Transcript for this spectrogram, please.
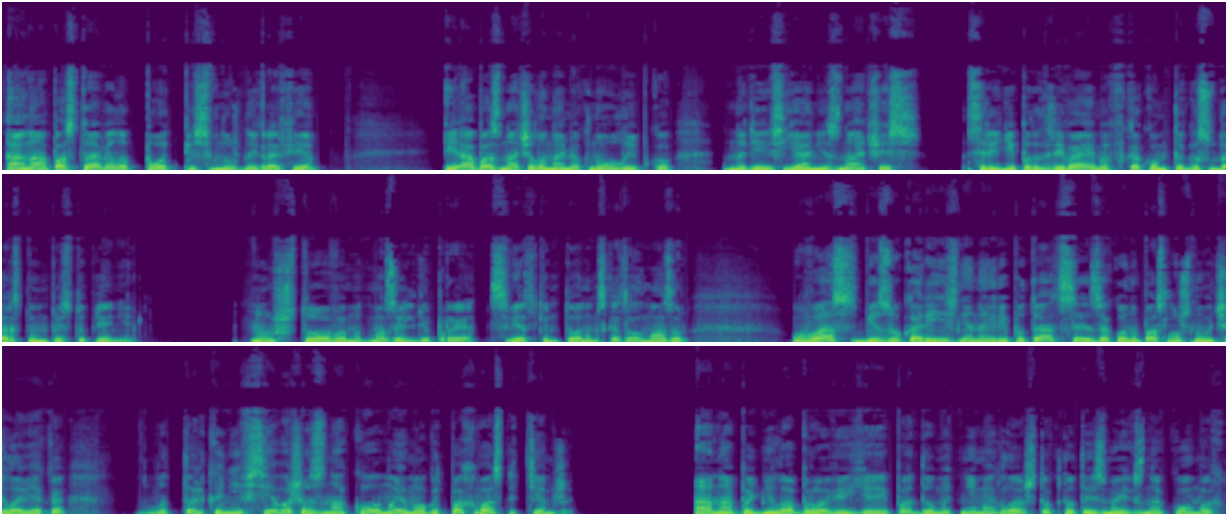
она поставила подпись в нужной графе и обозначила намек на улыбку. Надеюсь, я не значусь среди подозреваемых в каком-то государственном преступлении. — Ну что вы, мадемуазель Дюпре, — светским тоном сказал Мазур, — у вас безукоризненная репутация законопослушного человека, вот только не все ваши знакомые могут похвастать тем же. Она подняла брови, я и подумать не могла, что кто-то из моих знакомых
